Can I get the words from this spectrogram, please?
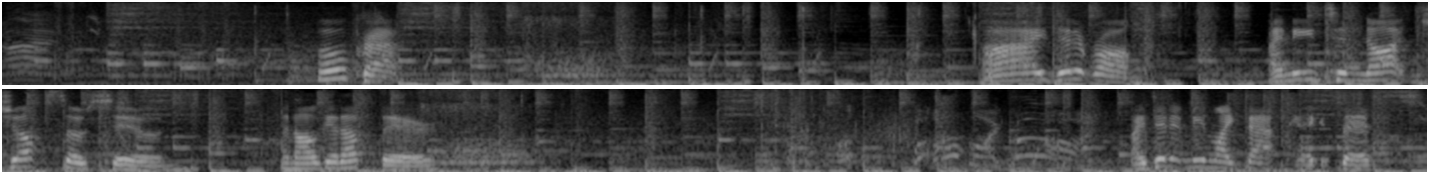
Uh, Oh crap. I did it wrong. I need to not jump so soon. And I'll get up there. oh my god! I didn't mean like that, Pegasus.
